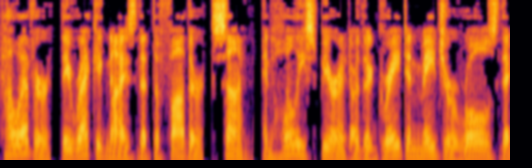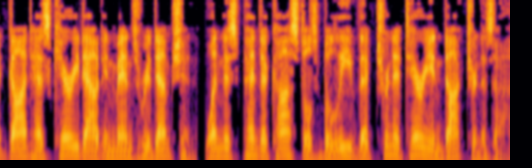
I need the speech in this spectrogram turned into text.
However, they recognize that the Father, Son, and Holy Spirit are the great and major roles that God has carried out in man's redemption. Oneness Pentecostals believe that Trinitarian doctrine is a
